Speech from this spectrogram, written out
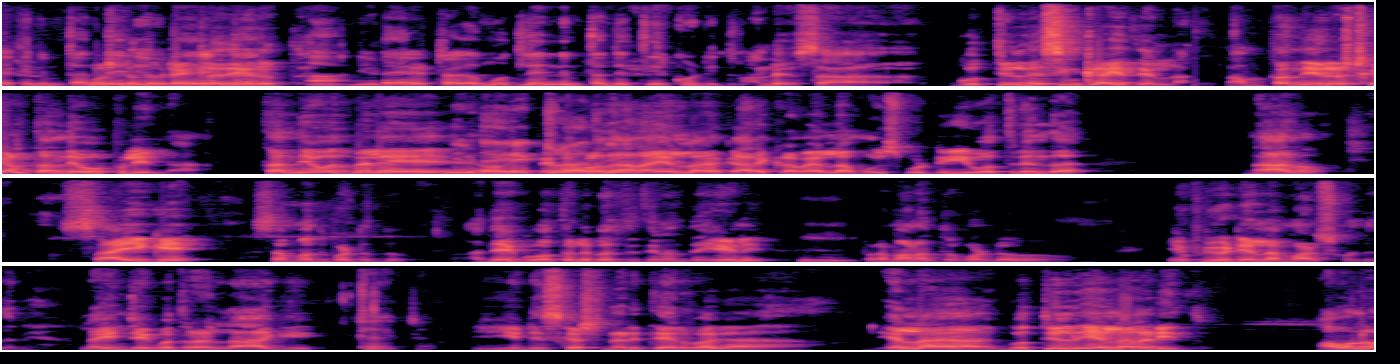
ಯಾಕಂದ್ರೆ ನಿಮ್ಮ ತಂದೆ First ನೀವು ಒಂದು title ಅದೇ ಡೈರೆಕ್ಟ್ ಇರುತ್ತೆ. ಹಾ ನೀವು ಡೈರೆಕ್ಟರ್ ಆಗ ಮೊದಲೇ ನಿಮ್ಮ ತಂದೆ ತೀರ್ಕೊಂಡಿದ್ರು. ಅಂದ್ರೆ ಸ ಗೊತ್ತಿಲ್ಲದೆ ಸಿಂಕ್ ಎಲ್ಲ. ನಮ್ಮ ತಂದೆ ಇರೋಷ್ಟು ಕಾಲ ತಂದೆ ಒಪ್ಪಲಿಲ್ಲ. ತಂದೆ ಹೋದ್ಮೇಲೆ ನೀವು ಅವ್ರ director ಪಿಂಡ ಪ್ರಧಾನ ಎಲ್ಲ ಕಾರ್ಯಕ್ರಮ ಎಲ್ಲ ಮುಗಿಸ್ಬಿಟ್ಟು ಇವತ್ತಿನಿಂದ ನಾನು ಸಾಯಿಗೆ ಸಂಬಂಧಪಟ್ಟದ್ದು. ಅದೇ ಗೋತ್ರದಲ್ಲಿ ಬರ್ತಿದ್ದೀನಿ ಅಂತ ಹೇಳಿ ಪ್ರಮಾಣ ತಗೊಂಡು ಎಫ್ ಡಿ ಎಲ್ಲ ಮಾಡಿಸ್ಕೊಂಡಿದ್ದೀನಿ. ಲೈನ್ ಜಗಪತ್ರ ಎಲ್ಲ ಆಗಿ ಕರೆಕ್ಟ್ ಈ ಡಿಸ್ಕಷನ್ ನಡೀತಾ ಇರುವಾಗ ಎಲ್ಲ ಗೊತ್ತಿಲ್ಲದೆ ಎಲ್ಲ ನಡೀತು. ಅವನು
